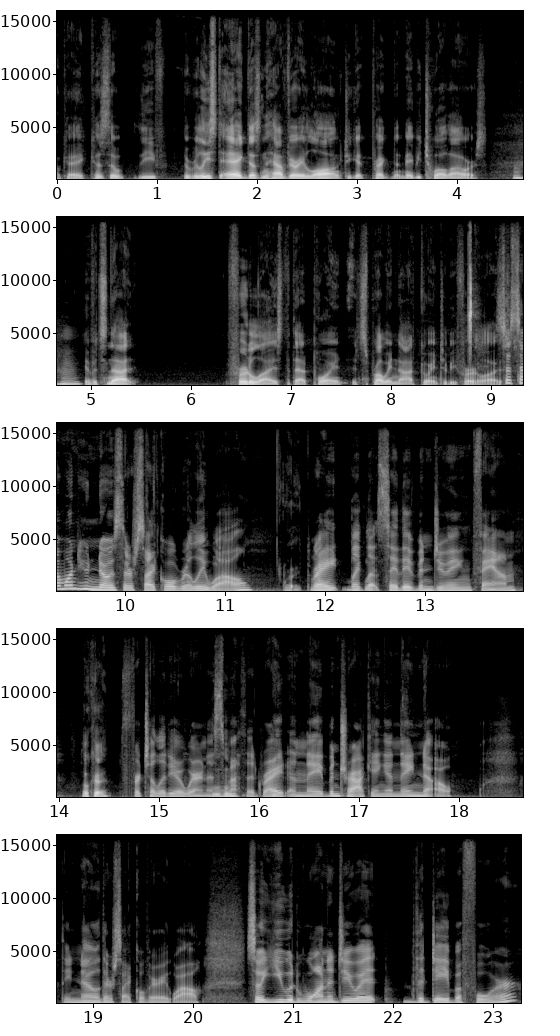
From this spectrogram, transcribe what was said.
Okay, because the, the the released egg doesn't have very long to get pregnant, maybe 12 hours. Mm-hmm. If it's not fertilized at that point, it's probably not going to be fertilized. So someone who knows their cycle really well, right. right? Like let's say they've been doing FAM, Okay. fertility awareness mm-hmm. method, right? Mm-hmm. And they've been tracking and they know. They know their cycle very well. So you would want to do it the day before?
